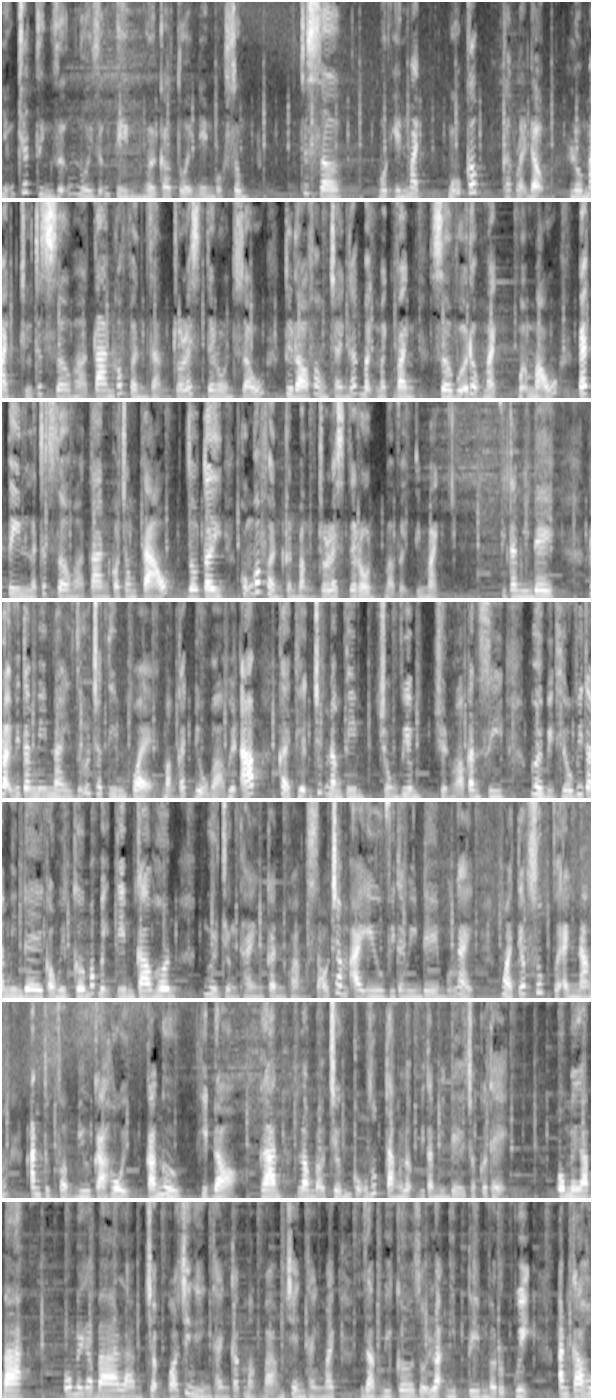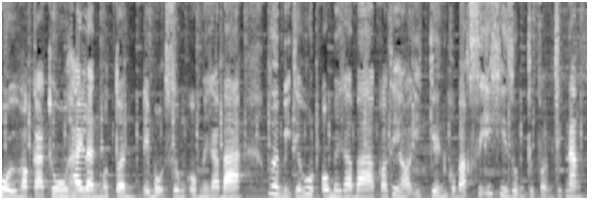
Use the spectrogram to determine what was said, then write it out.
Những chất dinh dưỡng nuôi dưỡng tim người cao tuổi nên bổ sung Chất xơ, bột yến mạch, ngũ cốc, các loại đậu, lúa mạch chứa chất xơ hòa tan góp phần giảm cholesterol xấu, từ đó phòng tránh các bệnh mạch vành, xơ vữa động mạch, mỡ máu. Pectin là chất xơ hòa tan có trong táo, dâu tây cũng góp phần cân bằng cholesterol, bảo vệ tim mạch. Vitamin D Loại vitamin này giữ cho tim khỏe bằng cách điều hòa huyết áp, cải thiện chức năng tim, chống viêm, chuyển hóa canxi. Người bị thiếu vitamin D có nguy cơ mắc bệnh tim cao hơn. Người trưởng thành cần khoảng 600 IU vitamin D mỗi ngày. Ngoài tiếp xúc với ánh nắng, ăn thực phẩm như cá hồi, cá ngừ, thịt đỏ, gan, lòng đỏ trứng cũng giúp tăng lượng vitamin D cho cơ thể. Omega 3 Omega 3 làm chậm quá trình hình thành các mảng bám trên thành mạch, giảm nguy cơ rối loạn nhịp tim và đột quỵ. Ăn cá hồi hoặc cá thu hai lần một tuần để bổ sung omega 3. Người bị thiếu hụt omega 3 có thể hỏi ý kiến của bác sĩ khi dùng thực phẩm chức năng.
